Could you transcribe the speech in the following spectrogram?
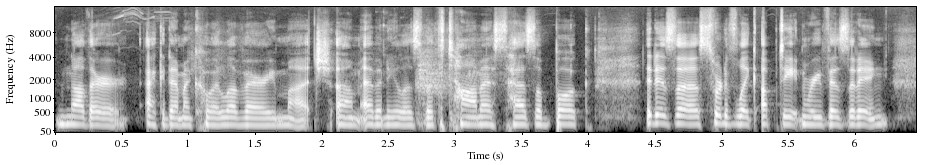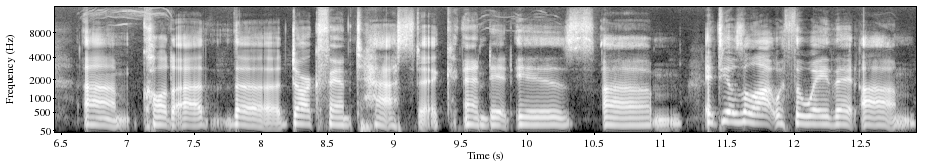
another academic who I love very much, um, Ebony Elizabeth Thomas has a book that is a sort of like update and revisiting um, called uh, "The Dark Fantastic," and it is um, it deals a lot with the way that um,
